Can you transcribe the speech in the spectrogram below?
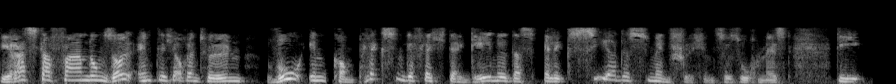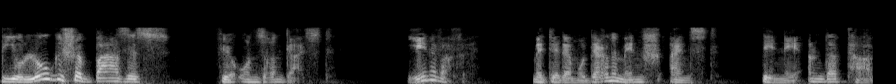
Die Rasterfahndung soll endlich auch enthüllen, wo im komplexen Geflecht der Gene das Elixier des Menschlichen zu suchen ist, die biologische Basis für unseren Geist. Jene Waffe, mit der der moderne Mensch einst den Neandertaler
